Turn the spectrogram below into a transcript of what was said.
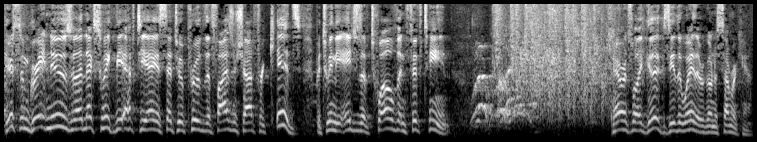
Here's some great news. Uh, next week, the FDA is set to approve the Pfizer shot for kids between the ages of 12 and 15. Parents were like, good, because either way, they were going to summer camp.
